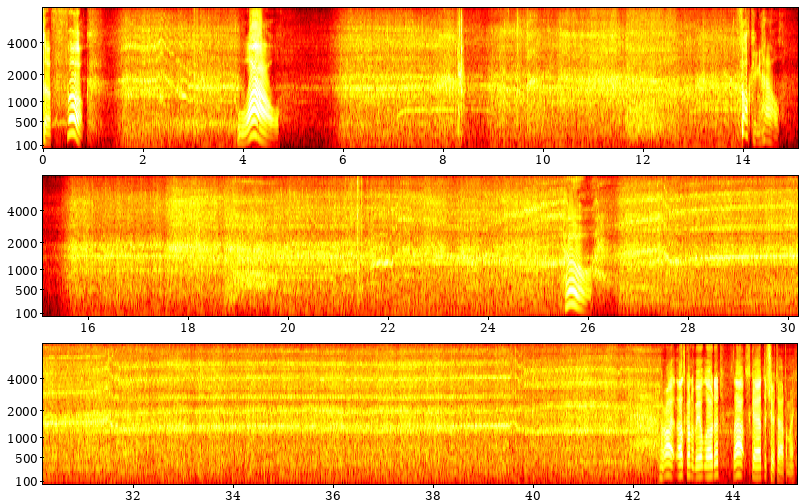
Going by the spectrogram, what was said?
The fuck? Wow. Fucking hell. Right, that's going to be uploaded. That scared the shit out of me.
